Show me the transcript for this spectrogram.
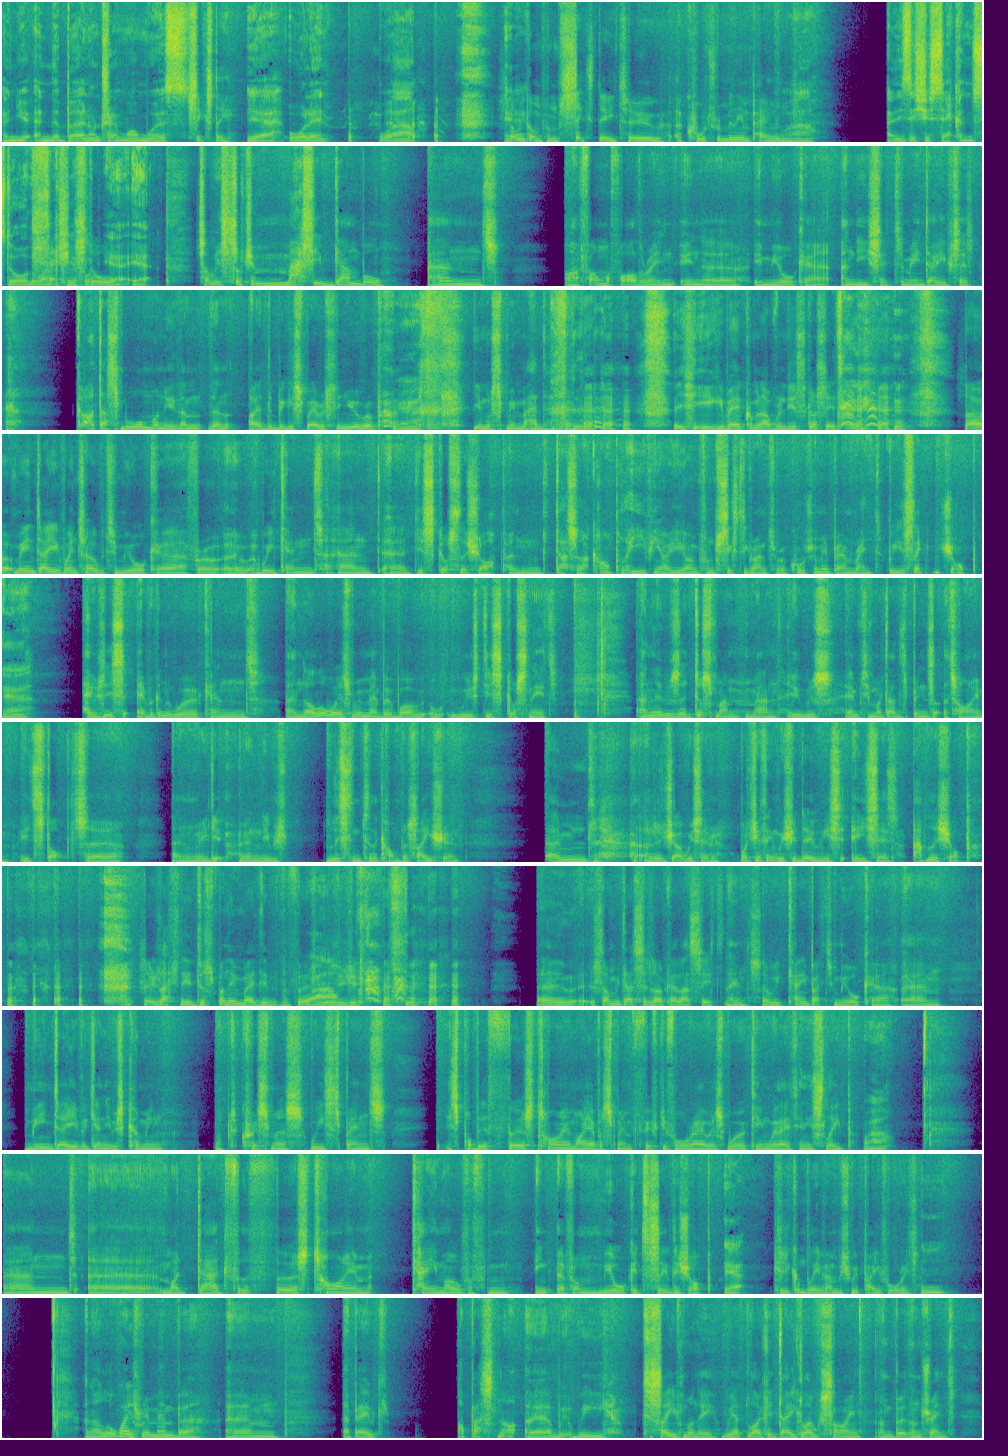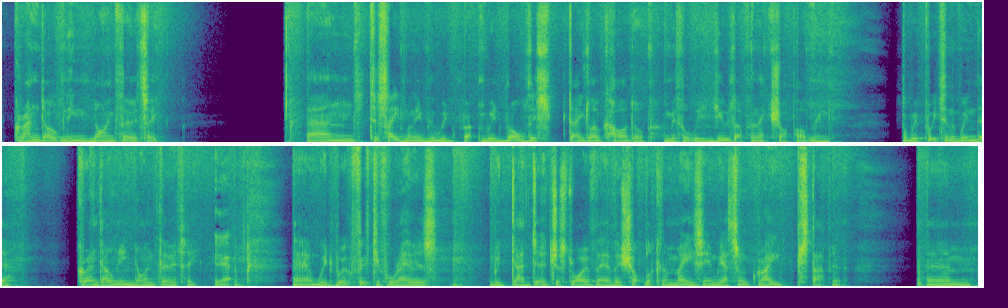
And you and the Burton on Trent one was 60. yeah, all in. Wow. So we've gone from 60 to a quarter of a million pound. Wow. And is this your second store? The one Second store. Yeah, yeah. So it's such a massive gamble. And I found my father in in uh, in Mallorca, and he said to me, Dave he says, "God, that's more money than than I had the biggest warehouse in Europe. Yeah. you must be mad. you better come over and discuss it." So me and Dave went over to Mallorca for a, a weekend and uh, discussed the shop. And Dad said, "I can't believe you know you're going from sixty grand to a quarter of a million pound rent for your second shop. Yeah. How's this ever going to work?" And and I'll always remember while we was discussing it. And there was a dustman man who was emptying my dad's bins at the time. He'd stopped uh, and we get, and he was listening to the conversation. And as a joke, we said, "What do you think we should do?" He, he says, "Have the shop." so it was actually a dustman who made the, the first Wow. decision. um, so my dad says, "Okay, that's it then." So we came back to Mallorca. Um, me and Dave again. It was coming up to Christmas. We spent. It's probably the first time I ever spent 54 hours working without any sleep. Wow. And uh, my dad, for the first time, came over from from Mallorca to see the shop Yeah. because you couldn't believe how much we pay for it. Mm. And I'll always remember um, about our past. Uh, we, we to save money, we had like a day glow sign on Burton Trent, grand opening nine thirty. And to save money, we- we'd we'd roll this day glow card up, and we thought we'd use that for the next shop opening. So we put it in the window, grand opening nine thirty. Yeah. Uh, we'd work 54 hours. With dad had just arrived there. The shop looking amazing. We had some great stuff. In, um,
